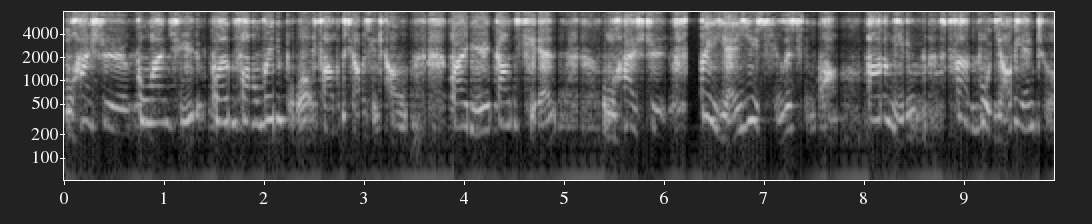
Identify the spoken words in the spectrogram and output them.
武汉市公安局官方微博发布消息称，关于当前武汉市肺炎疫情的情况，八名散布谣言者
